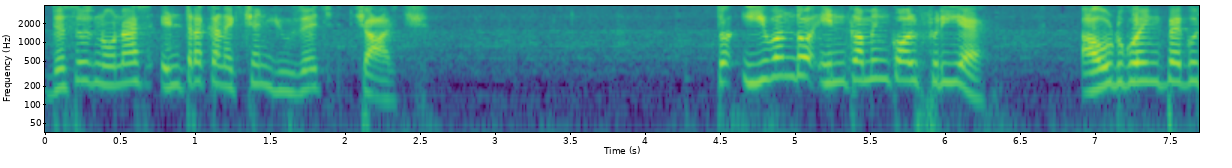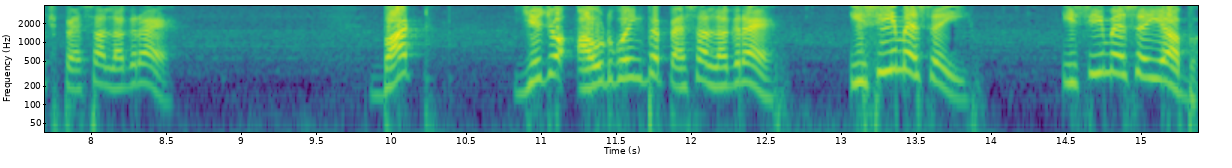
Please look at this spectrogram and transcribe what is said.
This is known as interconnection usage charge. तो even though incoming call free है आउटगोइंग पे कुछ पैसा लग रहा है बट ये जो आउटगोइंग पे पैसा लग रहा है, इसी में से ही, इसी में से ही अब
